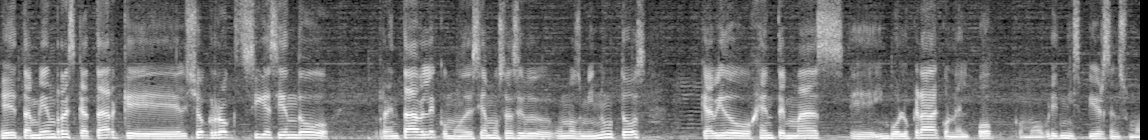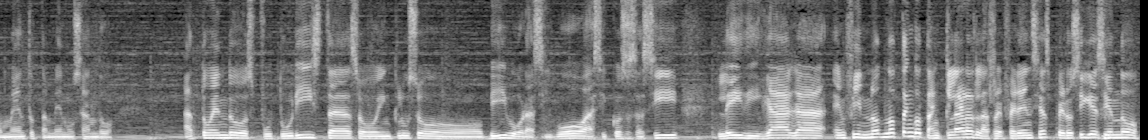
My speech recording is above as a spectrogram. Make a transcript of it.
eh, también rescatar que el shock rock sigue siendo rentable, como decíamos hace unos minutos, que ha habido gente más eh, involucrada con el pop, como Britney Spears en su momento, también usando atuendos futuristas o incluso víboras y boas y cosas así. Lady Gaga, en fin, no, no tengo tan claras las referencias, pero sigue siendo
